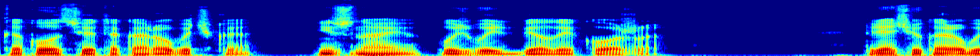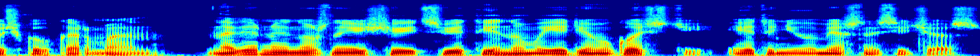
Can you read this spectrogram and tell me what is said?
Какого цвета коробочка? Не знаю, пусть будет белая кожа. Прячу коробочку в карман. Наверное, нужны еще и цветы, но мы едем в гости, и это неуместно сейчас.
